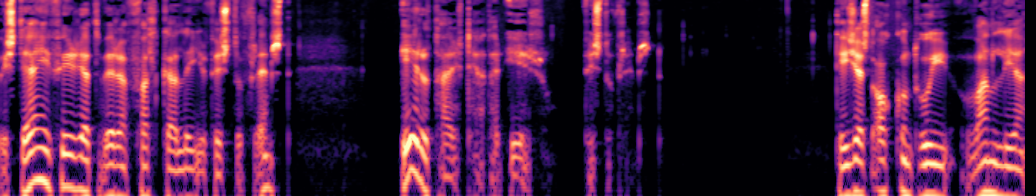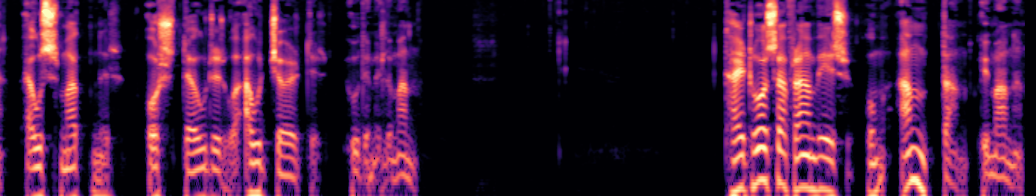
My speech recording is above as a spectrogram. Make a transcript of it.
Og i stegi fyrir at vera falka leir fyrst og fremst, eru tar til at eru fyrst og fremst. Tidjast okkund hui vanliga ausmatnir, orstaurir og avgjørder ute mellom mann. Tær tosa framvis om andan i mannen.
